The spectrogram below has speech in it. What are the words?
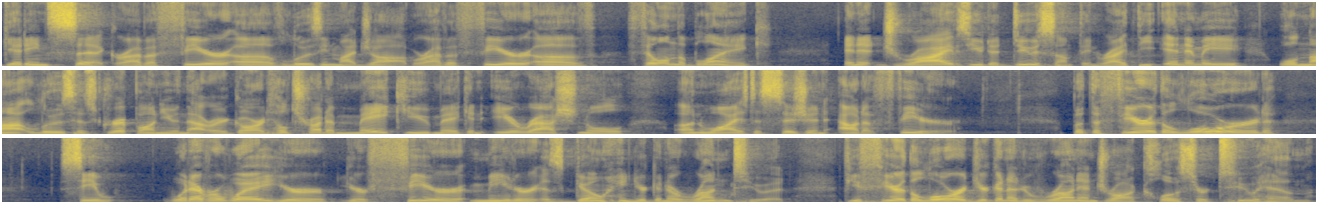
getting sick, or I have a fear of losing my job, or I have a fear of fill in the blank, and it drives you to do something, right? The enemy will not lose his grip on you in that regard. He'll try to make you make an irrational, unwise decision out of fear. But the fear of the Lord, see, whatever way your, your fear meter is going, you're going to run to it. If you fear the Lord, you're going to run and draw closer to him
